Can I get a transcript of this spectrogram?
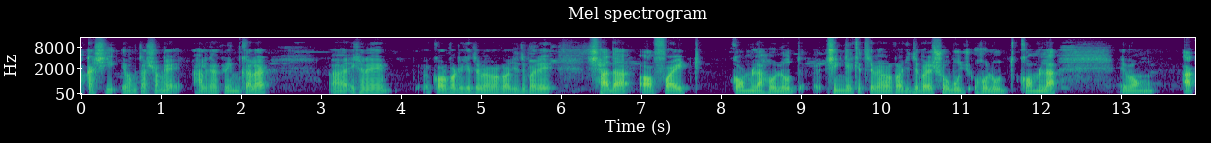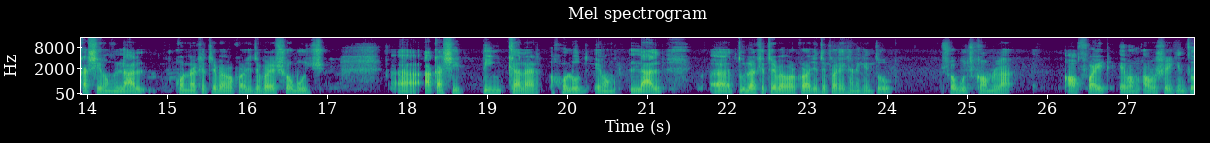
আকাশি এবং তার সঙ্গে হালকা ক্রিম কালার এখানে কর্কটের ক্ষেত্রে ব্যবহার করা যেতে পারে সাদা, অফ হোয়াইট, কমলা, হলুদ। সিংহের ক্ষেত্রে ব্যবহার করা যেতে পারে সবুজ, হলুদ, কমলা এবং আকাশি এবং লাল। কন্যার ক্ষেত্রে ব্যবহার করা যেতে পারে সবুজ আকাশি, পিঙ্ক কালার, হলুদ এবং লাল। তুলার ক্ষেত্রে ব্যবহার করা যেতে পারে এখানে কিন্তু সবুজ, কমলা, অফ হোয়াইট এবং অবশ্যই কিন্তু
